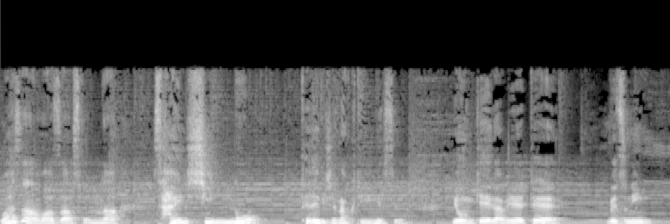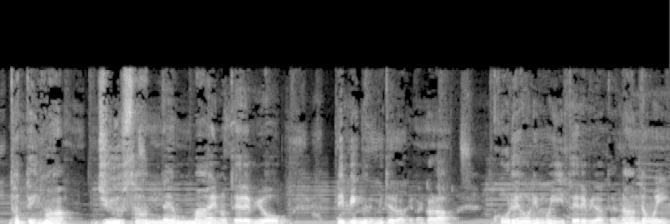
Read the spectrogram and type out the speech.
わざわざそんな最新のテレビじゃなくていいんですよ。4K が見れて、別に、だって今、13年前のテレビをリビングで見てるわけだから、これよりもいいテレビだったら何でもいい。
